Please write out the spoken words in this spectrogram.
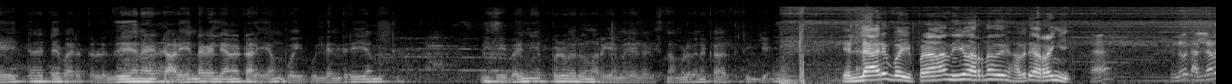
ലേറ്റ് ആയിട്ടേ വരത്തുള്ളൂ. എന്ത് ചെയ്യാനായിട്ട് അളിയന്റെ കല്യാണമായിട്ട് അളിയാൻ പോയി. പുല്ല് ചെയ്യാൻ പറ്റും? ഇവ ഇനി എപ്പോഴും വരുമെന്ന് അറിയാൻ പറ്റില്ല ഗൈസ് നമ്മളിവനെ കാത്തിരിക്കുക എല്ലാരും പോയി. ഇപ്പോഴാണ് നീ പറഞ്ഞത് അവർ ഇറങ്ങി. നിങ്ങൾ കല്യാണ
